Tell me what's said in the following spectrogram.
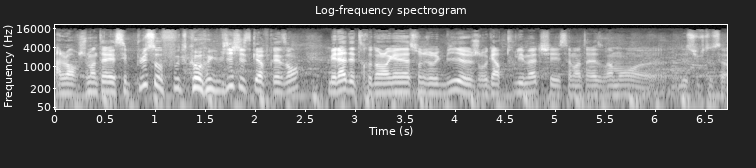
Alors, je m'intéressais plus au foot qu'au rugby jusqu'à présent, mais là, d'être dans l'organisation du rugby, je regarde tous les matchs et ça m'intéresse vraiment de suivre tout ça.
